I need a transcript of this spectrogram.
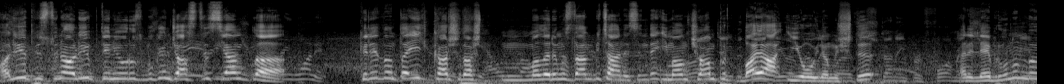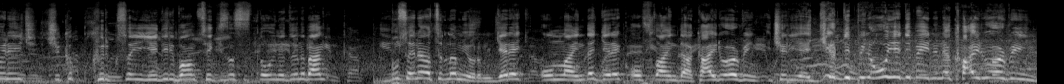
Aliyup üstüne Aliyup deniyoruz bugün Justice Young'la. Cleveland'da ilk karşılaşmalarımızdan bir tanesinde Iman Shumpert bayağı iyi oynamıştı. Hani LeBron'un böyle hiç çıkıp 40 sayı 7 rebound 8 asistle oynadığını ben bu sene hatırlamıyorum. Gerek online'da gerek offline'da. Kyrie Irving içeriye girdi bile o yedi beynine Kyrie Irving.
